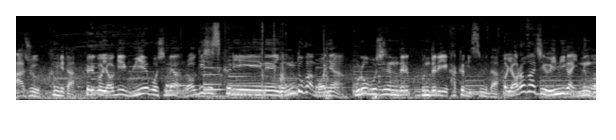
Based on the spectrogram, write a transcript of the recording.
아주 큽니다. 그리고 여기 위에 보시면 러기지 스크린의 용도가 뭐냐 물어보시는 들- 분들이 가끔 있습니다. 어, 여러 가지 의미가 있는 것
